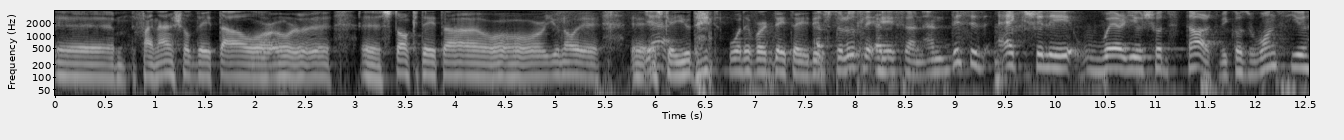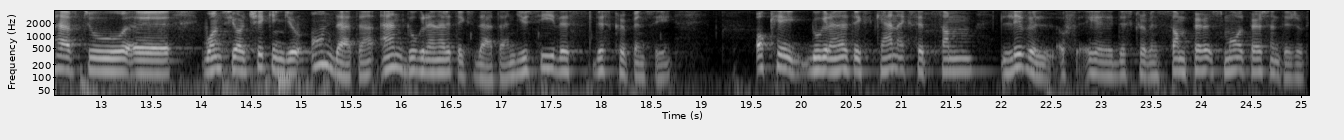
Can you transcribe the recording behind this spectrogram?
um, financial data or, or uh, uh, stock data or, you know uh, uh, Yeah. SKU data, whatever data it is. Absolutely, And- Ehsan. And this is actually where you should start because once you have to, uh, once you are checking your own data and Google Analytics data, and you see this discrepancy, okay, Google Analytics can accept some level of uh, discrepancy, some per- small percentage of,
